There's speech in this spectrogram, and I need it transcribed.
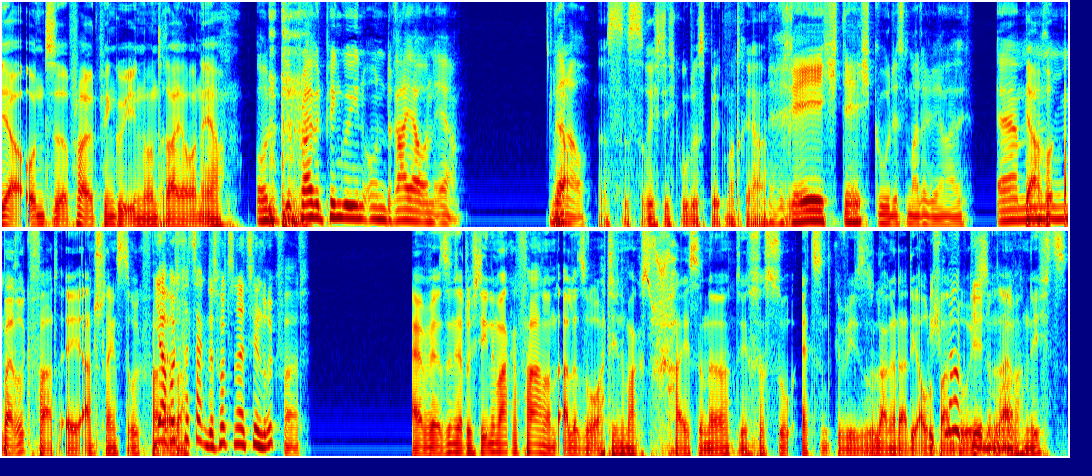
Ja, und äh, Private Pinguin und Raya on Air. Und The Private Penguin und Raya on Air. Ja. Genau. Das ist richtig gutes Bildmaterial. Richtig gutes Material. Ähm, Ja, bei Rückfahrt, ey, anstrengendste Rückfahrt. Ja, wollte ich gerade sagen, das wolltest du erzählen, Rückfahrt. Ja, wir sind ja durch Dänemark gefahren und alle so, oh, Dänemark ist so scheiße, ne? Das ist so ätzend gewesen, so lange da die Autobahn durch. Das ist einfach nichts.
